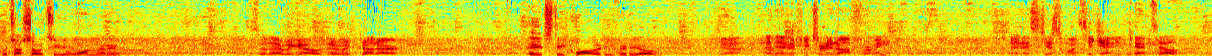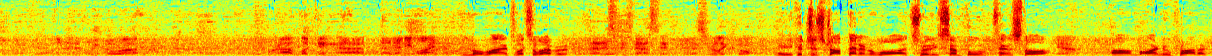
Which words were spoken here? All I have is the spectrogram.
which I'll show to you in one minute. So there we go. There we've got our. HD quality video. Yeah. And then if you turn it off for me, and it's just once again you can't tell. Even if we go up, we're not looking uh, at any line. No lines whatsoever. That is fantastic. That's really cool. And you could just drop that in the wall. It's really simple to install. Yeah. Um, our new product,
